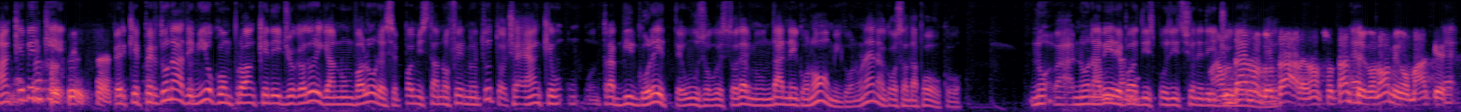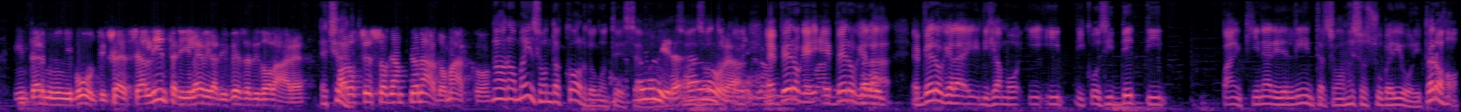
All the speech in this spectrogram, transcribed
anche perché, certo. perché, perdonatemi, io compro anche dei giocatori che hanno un valore, se poi mi stanno fermi in tutto, cioè è anche, un, tra virgolette, uso questo termine, un danno economico, non è una cosa da poco no, non avere poi a disposizione dei ma giocatori. È un danno totale, non soltanto eh, economico, ma anche eh, in termini di punti. Cioè, se all'Inter gli levi la difesa titolare, eh certo. fa lo stesso campionato, Marco. No, no, ma io sono d'accordo con te. Dire, sono, sono allora, è vero che, è vero che, la, è vero che la, diciamo, i, i, i cosiddetti panchinari dell'Inter secondo me sono superiori però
